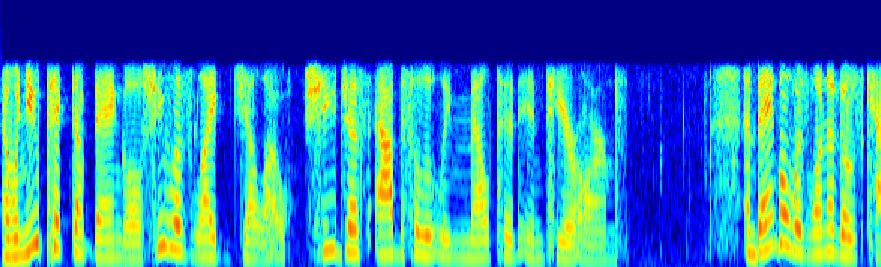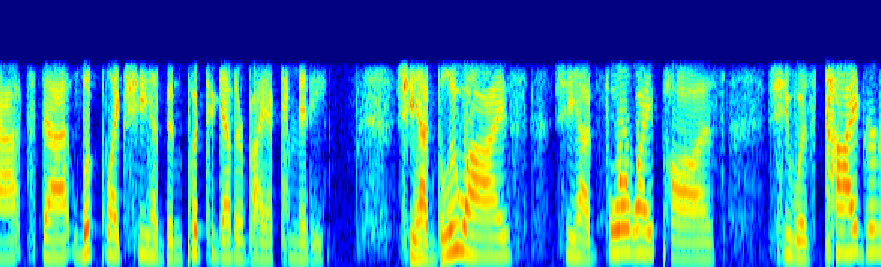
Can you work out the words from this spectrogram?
And when you picked up Bangle, she was like jello. She just absolutely melted into your arms. And Bangle was one of those cats that looked like she had been put together by a committee. She had blue eyes, she had four white paws, she was tiger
